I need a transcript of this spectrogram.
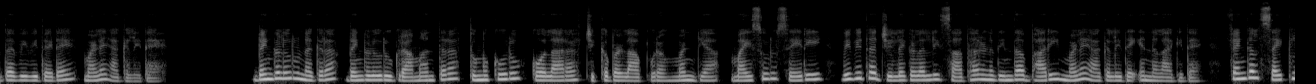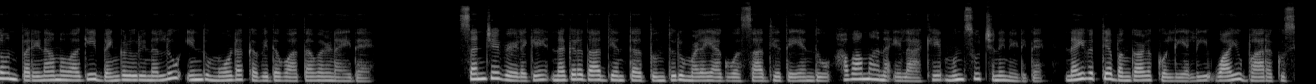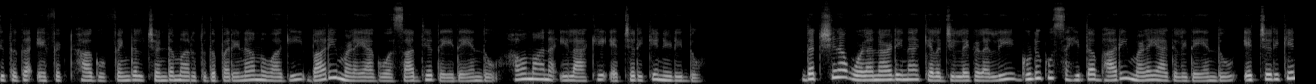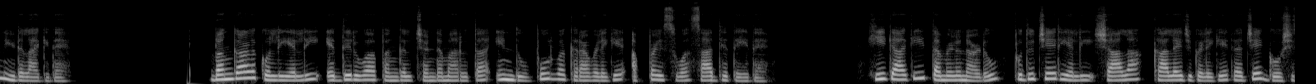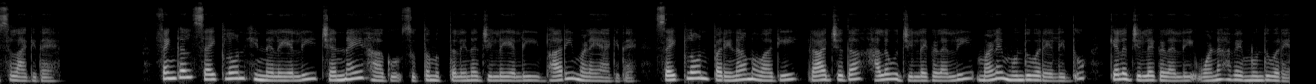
ಕರ್ನಾಟಕದ ವಿವಿಧೆಡೆ ಮಳೆಯಾಗಲಿದೆ. ಬೆಂಗಳೂರು ನಗರ, ಬೆಂಗಳೂರು ಗ್ರಾಮಾಂತರ, ತುಮಕೂರು, ಕೋಲಾರ, ಚಿಕ್ಕಬಳ್ಳಾಪುರ, ಮಂಡ್ಯ, ಮೈಸೂರು ಸೇರಿ ವಿವಿಧ ಜಿಲ್ಲೆಗಳಲ್ಲಿ ಸಾಧಾರಣದಿಂದ ಭಾರೀ ಮಳೆಯಾಗಲಿದೆ ಎನ್ನಲಾಗಿದೆ. ಫೆಂಗಲ್ ಸೈಕ್ಲೋನ್ ಪರಿಣಾಮವಾಗಿ ಬೆಂಗಳೂರಿನಲ್ಲೂ ಇಂದು ಮೋಡ ಕವಿದ ವಾತಾವರಣ ಇದೆ. ಸಂಜೆ ವೇಳೆಗೆ ನಗರದಾದ್ಯಂತ ತುಂತುರು ಮಳೆಯಾಗುವ ಸಾಧ್ಯತೆ ಎಂದು ಹವಾಮಾನ ಇಲಾಖೆ ಮುನ್ಸೂಚನೆ ನೀಡಿದೆ. ನೈವತ್ಯ ಬಂಗಾಳಕೊಲ್ಲಿಯಲ್ಲಿ ವಾಯುಭಾರ ಕುಸಿತದ ಎಫೆಕ್ಟ್ ಹಾಗೂ ಫೆಂಗಲ್ ಚಂಡಮಾರುತದ ಪರಿಣಾಮವಾಗಿ ಭಾರೀ ಮಳೆಯಾಗುವ ಸಾಧ್ಯತೆ ಇದೆ ಎಂದು ಹವಾಮಾನ ಇಲಾಖೆ ಎಚ್ಚರಿಕೆ ನೀಡಿದ್ದು. ದಕ್ಷಿಣ ಒಳನಾಡಿನ ಕೆಲ ಜಿಲ್ಲೆಗಳಲ್ಲಿ ಗುಡುಗು ಸಹಿತ ಭಾರೀ ಮಳೆಯಾಗಲಿದೆ ಎಂದು ಎಚ್ಚರಿಕೆ ನೀಡಲಾಗಿದೆ. ಬಂಗಾಳಕೊಲ್ಲಿಯಲ್ಲಿ ಎದ್ದಿರುವ ಪಂಗಲ್ ಚಂಡಮಾರುತ ಇಂದು ಪೂರ್ವ ಕರಾವಳಿಗೆ ಅಪ್ಪಳಿಸುವ ಸಾಧ್ಯತೆಯಿದೆ ಹೀಗಾಗಿ ತಮಿಳುನಾಡು, ಪುದುಚೇರಿಯಲ್ಲಿ ಶಾಲಾ ಕಾಲೇಜುಗಳಿಗೆ ರಜೆ ಘೋಷಿಸಲಾಗಿದೆ. ಫೆಂಗಲ್ ಸೈಕ್ಲೋನ್ ಹಿನ್ನೆಲೆಯಲ್ಲಿ ಚೆನ್ನೈ ಹಾಗೂ ಸುತ್ತಮುತ್ತಲಿನ ಜಿಲ್ಲೆಯಲ್ಲಿ ಭಾರೀ ಮಳೆಯಾಗಿದೆ. ಸೈಕ್ಲೋನ್ ಪರಿಣಾಮವಾಗಿ ರಾಜ್ಯದ ಹಲವು ಜಿಲ್ಲೆಗಳಲ್ಲಿ ಮಳೆ ಮುಂದುವರೆಯಲಿದ್ದು, ಕೆಲ ಜಿಲ್ಲೆಗಳಲ್ಲಿ ಒಣಹವೆ ಮುಂದುವರೆ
